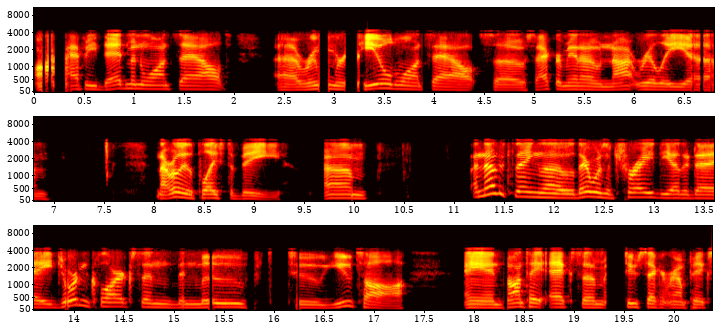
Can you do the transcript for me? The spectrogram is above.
aren't happy. Dedmon wants out. Uh, rumor Hield wants out, so Sacramento not really, um, not really the place to be. Um, another thing though, there was a trade the other day. Jordan Clarkson been moved to Utah, and Dante Exum, two second round picks,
